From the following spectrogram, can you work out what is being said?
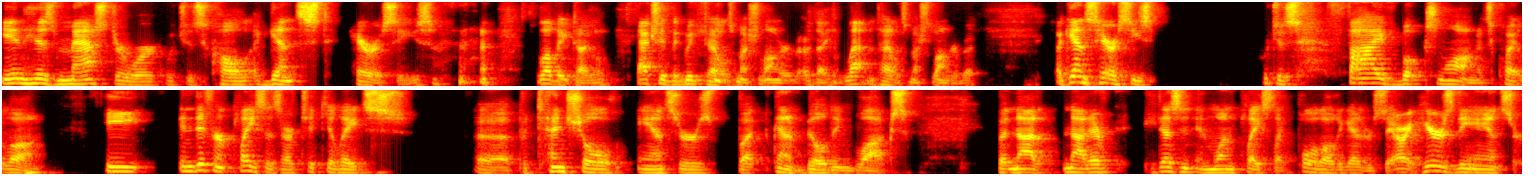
in his masterwork, which is called Against Heresies, lovely title. Actually, the Greek title is much longer, or the Latin title is much longer, but Against Heresies, which is five books long, it's quite long. He, in different places, articulates uh, potential answers, but kind of building blocks. But not not every. He doesn't in one place like pull it all together and say, "All right, here's the answer."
